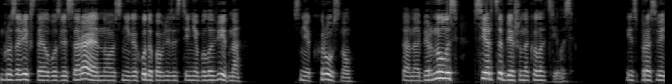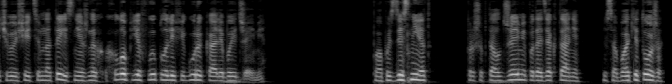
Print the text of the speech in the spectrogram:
Грузовик стоял возле сарая, но снегохода поблизости не было видно. Снег хрустнул. Тана обернулась, сердце бешено колотилось. Из просвечивающей темноты и снежных хлопьев выплыли фигуры Калиба и Джейми. «Папы здесь нет», — прошептал Джейми, подойдя к Тане. «И собаки тоже.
